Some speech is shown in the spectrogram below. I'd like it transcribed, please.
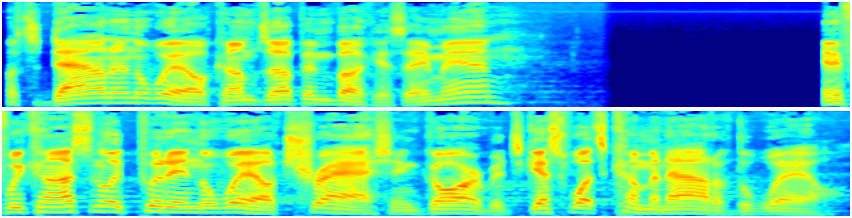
What's down in the well comes up in buckets. Amen? And if we constantly put in the well trash and garbage, guess what's coming out of the well?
